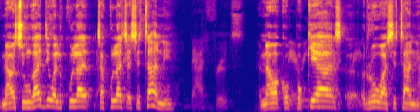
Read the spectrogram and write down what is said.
na wachungaji walikula chakula cha shetani na wakapokea roho wa shetani.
